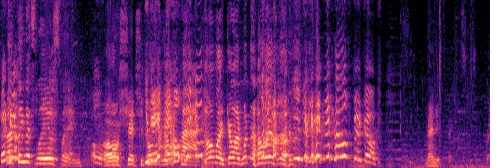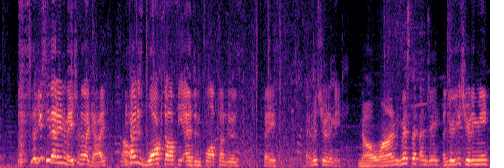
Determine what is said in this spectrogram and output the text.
That thing that's Leia's thing. Oh, Oh shit! She You told gave the me a health health pack. pickup? Oh my god! What the hell is this? you gave me a health pickup. Man, you, Did you see that animation for that guy? No. He kind of just walked off the edge and flopped onto his face. Hey, who's shooting me? no You one. missed it, Benji. Benji, are you shooting me?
